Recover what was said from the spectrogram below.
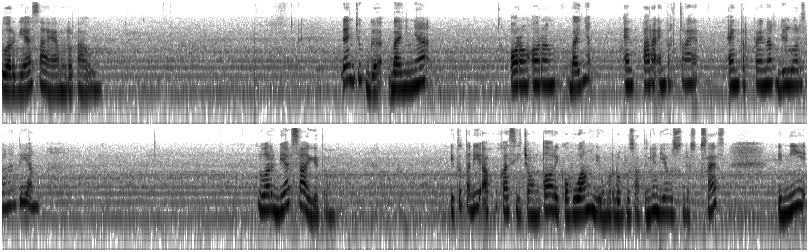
luar biasa ya menurut aku. Dan juga banyak orang-orang banyak para entrepreneur di luar sana tuh yang luar biasa gitu. Itu tadi aku kasih contoh Rico Huang di umur 21 nya dia sudah sukses. Ini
